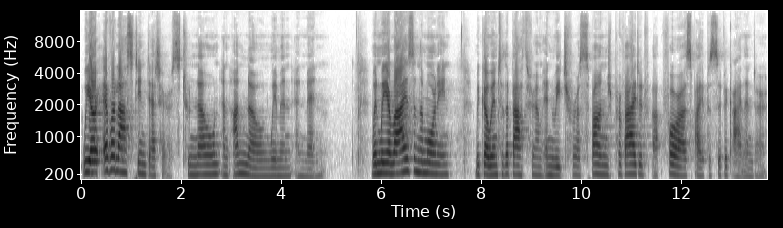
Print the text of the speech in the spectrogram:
We are everlasting debtors to known and unknown women and men. When we arise in the morning, we go into the bathroom and reach for a sponge provided uh, for us by a Pacific Islander.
